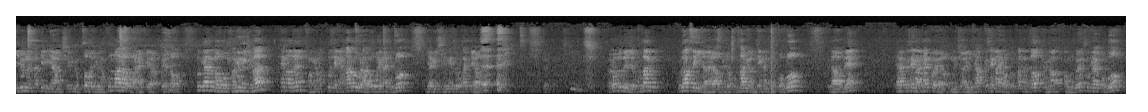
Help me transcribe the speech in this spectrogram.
이름은 딱히 그냥 지금이 없어가지고 그냥 콤마라고 말할게요. 그래서 소개하는 과목은 경영이지만 테마는 경영 학부생의 하루라고 해가지고 이야기 진행하도록 할게요. 여러분들 이제 고3 고등학생이잖아요. 그래서 고3이 언젠간 될 거고 그 다음에 대학교 생활을 할 거예요. 그러면 저희 이 대학교 생활을 언급하면서 경영학 과목을 소개할 거고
